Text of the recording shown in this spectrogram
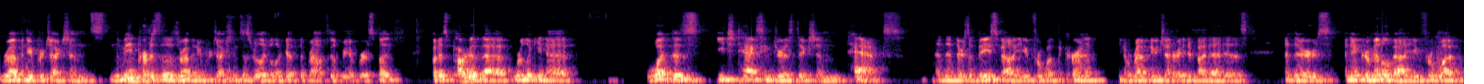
revenue projections. And the main purpose of those revenue projections is really to look at the brownfield reimbursement. But as part of that, we're looking at what does each taxing jurisdiction tax? And then there's a base value for what the current, you know, revenue generated by that is. And there's an incremental value for what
